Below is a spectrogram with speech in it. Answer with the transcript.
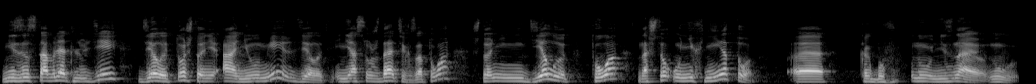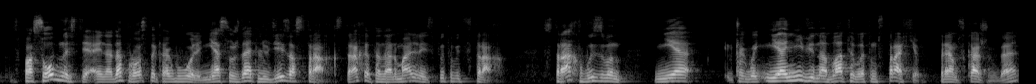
Не заставлять людей делать то, что они, а, не умеют делать, и не осуждать их за то, что они не делают то, на что у них нету, э, как бы, ну, не знаю, ну, способности, а иногда просто как бы воли. Не осуждать людей за страх. Страх — это нормально испытывать страх. Страх вызван не, как бы, не они виноваты в этом страхе, прям скажем, да?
